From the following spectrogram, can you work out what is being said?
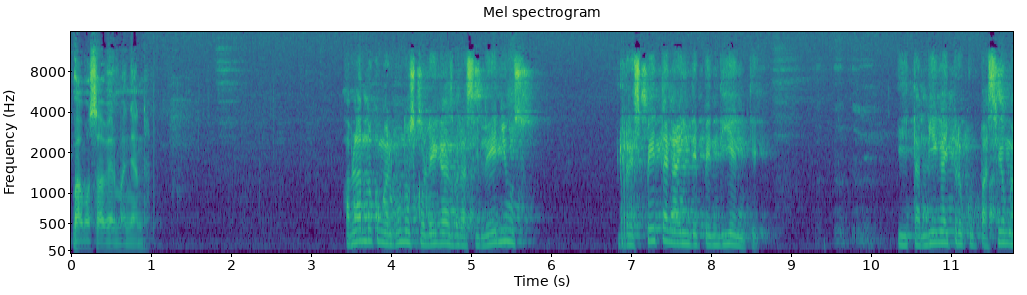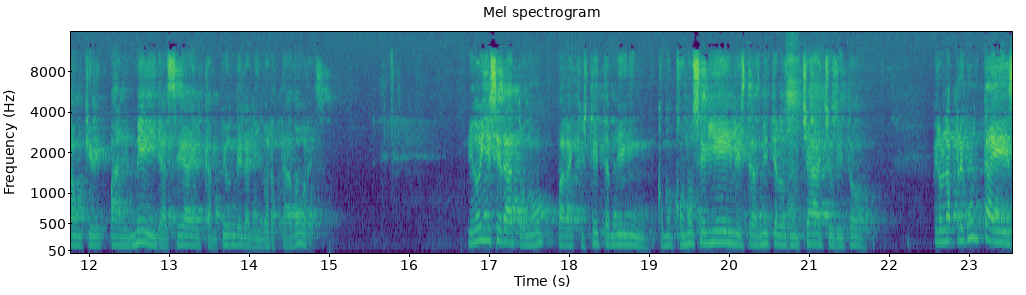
Vamos a ver mañana. Hablando con algunos colegas brasileños, respetan a Independiente, y también hay preocupación, aunque Palmeiras sea el campeón de la Libertadores. Le doy ese dato, ¿no? Para que usted también, como conoce bien, les transmite a los muchachos y todo. Pero la pregunta es,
